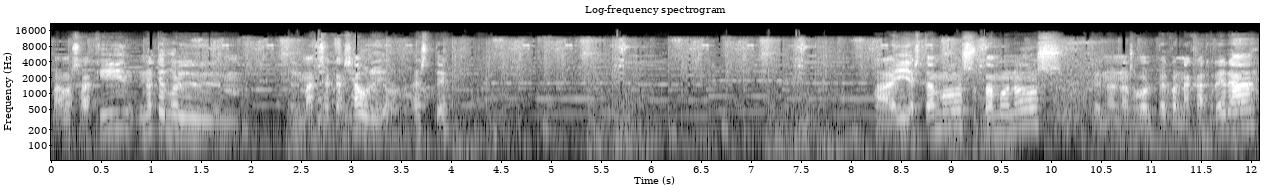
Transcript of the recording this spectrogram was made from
Vamos aquí. No tengo el, el machacasaurio este. Ahí estamos, vámonos. Que no nos golpee con la carrera.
